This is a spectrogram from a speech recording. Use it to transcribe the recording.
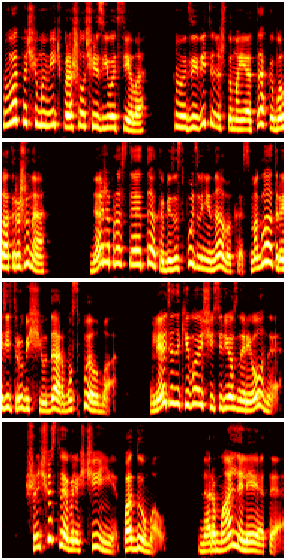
Вот почему меч прошел через его тело. Удивительно, что моя атака была отражена. Даже простая атака без использования навыка смогла отразить рубящий удар Муспелма. Глядя на кивающий серьезно Риона, Шин, чувствуя облегчение, подумал, нормально ли это?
